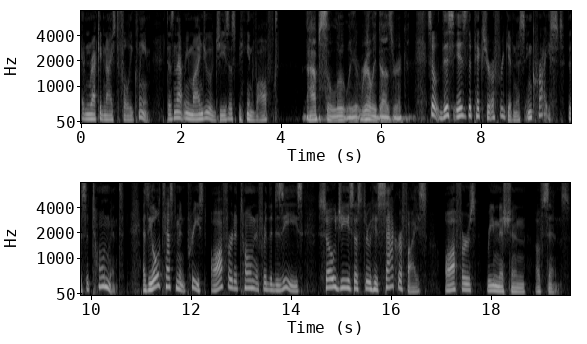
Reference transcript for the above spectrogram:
and recognized fully clean. Doesn't that remind you of Jesus being involved? Absolutely. It really does, Rick. So, this is the picture of forgiveness in Christ, this atonement. As the Old Testament priest offered atonement for the disease, so Jesus, through his sacrifice, offers remission of sins.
